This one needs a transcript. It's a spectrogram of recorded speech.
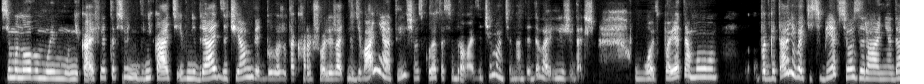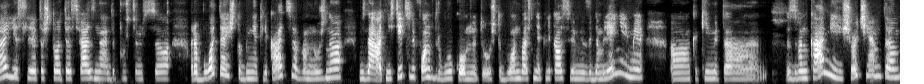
всему новому, ему не кайф это все вникать и внедрять. Зачем? Ведь было же так хорошо лежать на диване, а ты сейчас куда-то собралась. Зачем он тебе надо? Давай, лежи дальше. Вот, поэтому подготавливайте себе все заранее, да, если это что-то связанное, допустим, с работой, чтобы не отвлекаться, вам нужно, не знаю, отнести телефон в другую комнату, чтобы он вас не отвлекал своими уведомлениями, а, какими-то звонками, еще чем-то.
